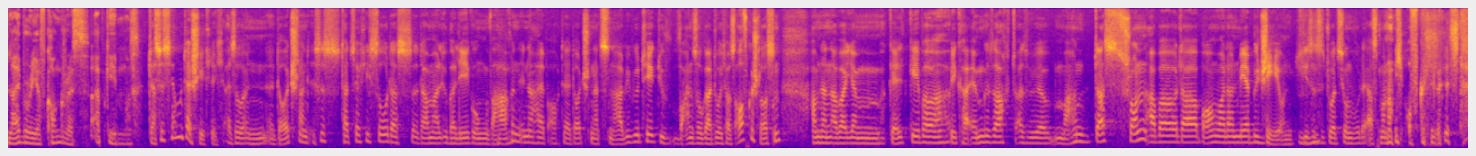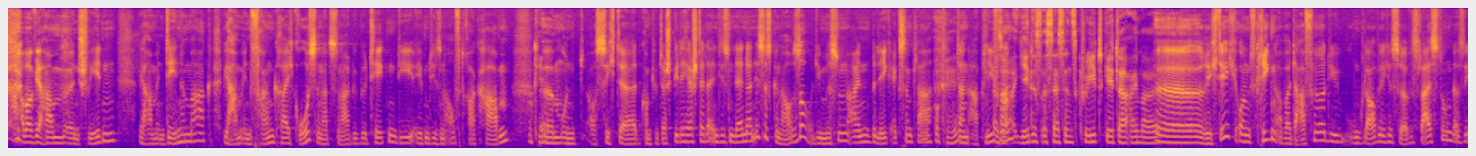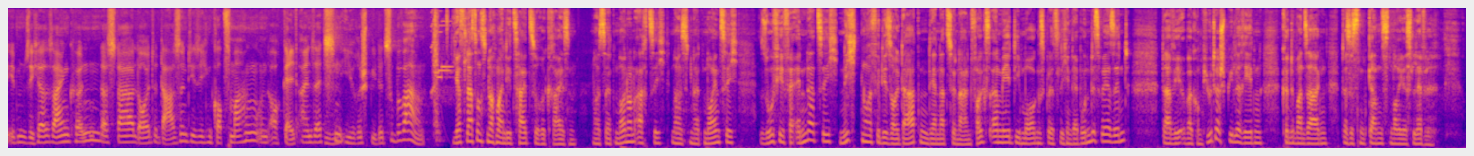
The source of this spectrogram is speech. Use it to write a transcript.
Library of Congress abgeben muss? Das ist sehr unterschiedlich. Also in äh, Deutschland ist es tatsächlich so, dass äh, da mal Überlegungen waren mhm. innerhalb auch der Deutschen Nationalbibliothek. Die waren sogar durchaus aufgeschlossen, haben dann aber ihrem Geldgeber BKM gesagt, also wir machen das schon, aber da brauchen wir dann mehr Budget. Und mhm. diese Situation wurde erstmal noch nicht aufgelöst. Aber wir haben in Schweden, wir haben in Dänemark, wir haben in Frankreich große Nationalbibliotheken, die eben diesen Auftrag haben. Okay. Ähm, und aus Sicht der Computerspielehersteller in diesen Ländern ist es genau so. Die müssen ein Belegexemplar okay. dann abliefern. Also jedes Assassin's Creed geht da einmal. Äh, richtig und kriegen aber dafür die unglaubliche Serviceleistung, dass sie eben sicher sein können, dass da Leute da sind, die sich einen Kopf machen und auch Geld einsetzen, mhm. ihre Spiele zu bewahren. Jetzt lass uns noch mal in die Zeit zurückreisen. 1989, 1990. So viel verändert sich, nicht nur für die Soldaten der Nationalen Volksarmee, die morgens plötzlich in der Bundeswehr sind. Da wir über Computerspiele reden, könnte man sagen, das ist ein ganz neues Level.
